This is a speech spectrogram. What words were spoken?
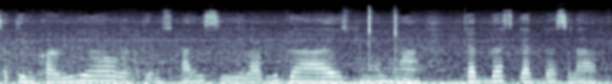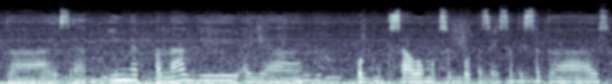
sa Team Career or Team Spicy. Love you guys. Mwah. God bless, God bless lahat guys. And ingat palagi. Ayan. Huwag magsawang magsuporta sa isa't isa guys.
